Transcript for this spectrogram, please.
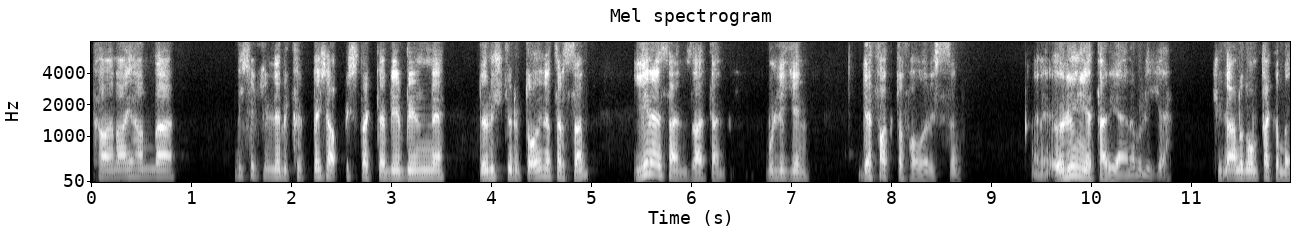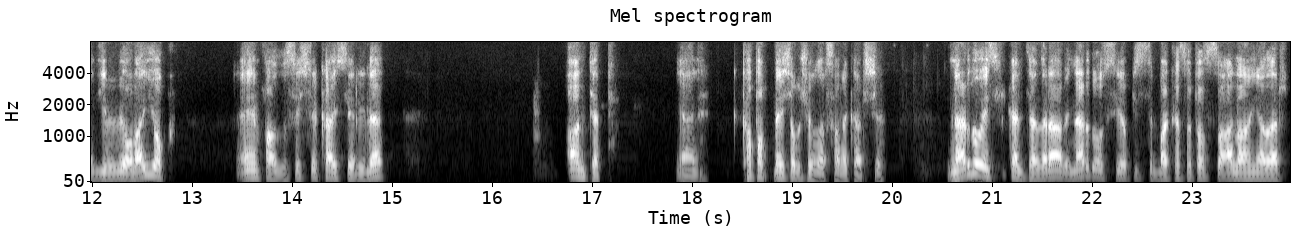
Kaan Ayhan'da bir şekilde bir 45-60 dakika birbirini dönüştürüp de oynatırsan yine sen zaten bu ligin de facto favorisin. Hani ölün yeter yani bu lige. Çünkü Anadolu takımı gibi bir olay yok. En fazlası işte Kayseri ile Antep. Yani kapatmaya çalışıyorlar sana karşı. Nerede o eski kaliteler abi? Nerede o Siyapis'i, Bakasetas'ı, Alanyalar,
